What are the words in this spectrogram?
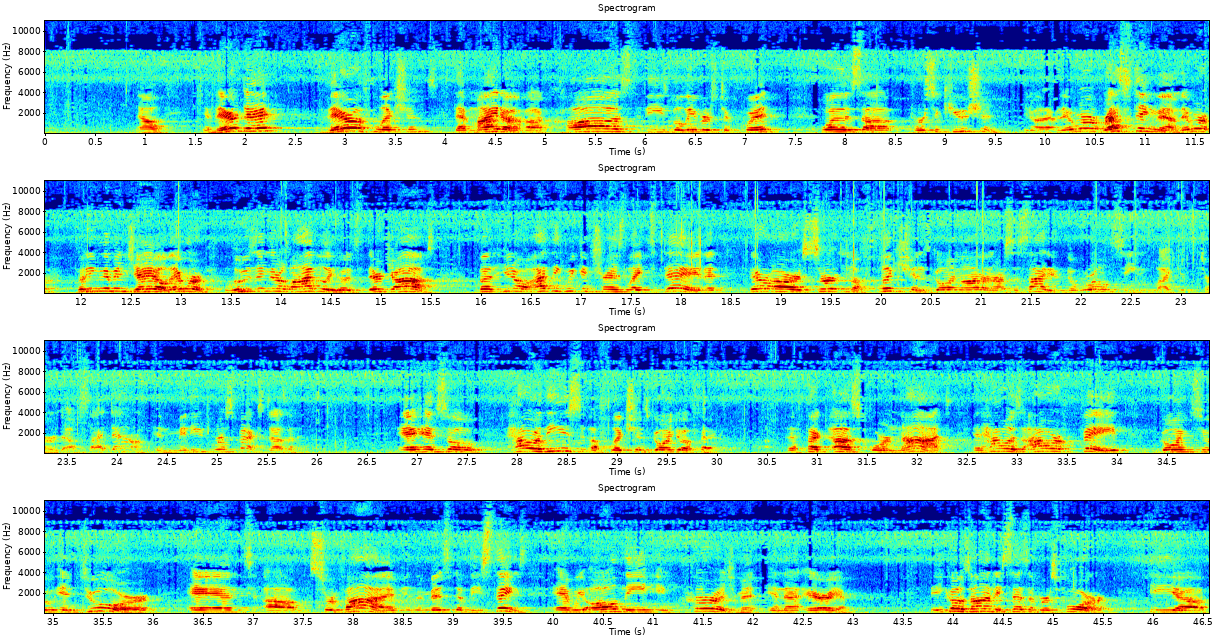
Now, in their day, their afflictions that might have uh, caused these believers to quit was uh, persecution. You know, they were arresting them. They were putting them in jail. They were losing their livelihoods, their jobs. But, you know, I think we can translate today that there are certain afflictions going on in our society. The world seems like it's turned upside down in many respects, doesn't it? And, and so, how are these afflictions going to affect affect us or not? And how is our faith going to endure and um, survive in the midst of these things? And we all need encouragement in that area. He goes on, he says in verse 4, he, uh,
